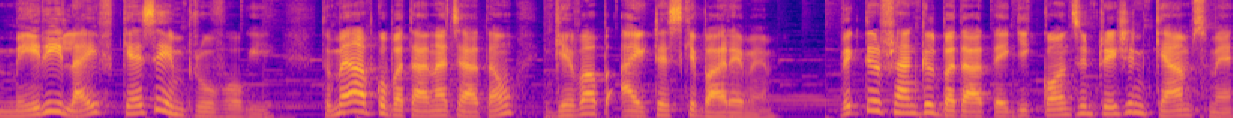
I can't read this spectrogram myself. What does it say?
मेरी लाइफ कैसे इंप्रूव होगी? तो मैं आपको बताना चाहता हूँ गिव अप आइटिस के बारे में। विक्टर फ्रैंकल बताते हैं कि कंसंट्रेशन कैंप्स में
